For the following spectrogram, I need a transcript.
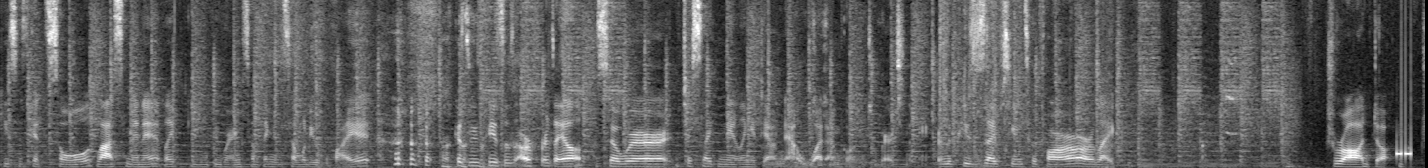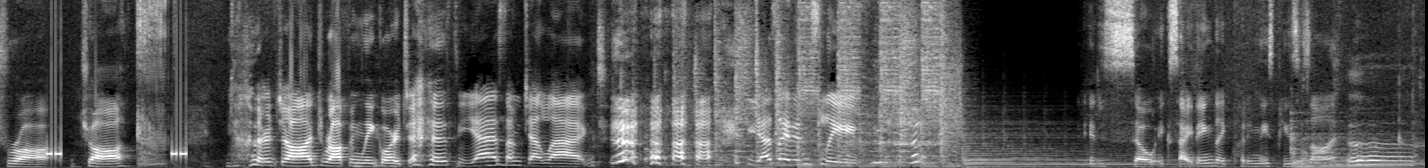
pieces get sold last minute. Like you will be wearing something and somebody will buy it because these pieces are for sale. So we're just like nailing it down now what I'm going to wear tonight. And the pieces I've seen so far are like draw, draw, jaw. They're jaw-droppingly gorgeous. Yes, I'm jet lagged. yes, I didn't sleep. It is so exciting, like putting these pieces on. Uh.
